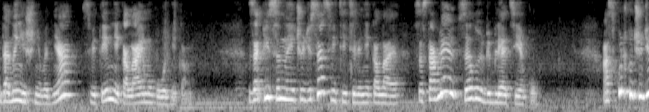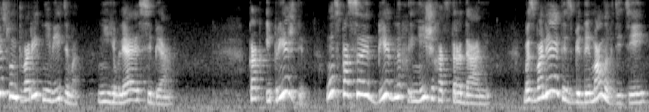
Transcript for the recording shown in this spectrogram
до нынешнего дня святым Николаем Угодником. Записанные чудеса святителя Николая составляют целую библиотеку. А сколько чудес он творит невидимо, не являя себя. Как и прежде, он спасает бедных и нищих от страданий, вызволяет из беды малых детей,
